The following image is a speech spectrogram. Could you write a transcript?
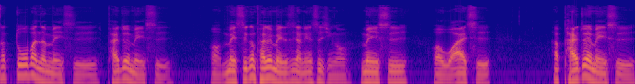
那多半的美食排队美食。哦，美食跟排队美食是两件事情哦。美食，哦，我爱吃，啊，排队美食，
